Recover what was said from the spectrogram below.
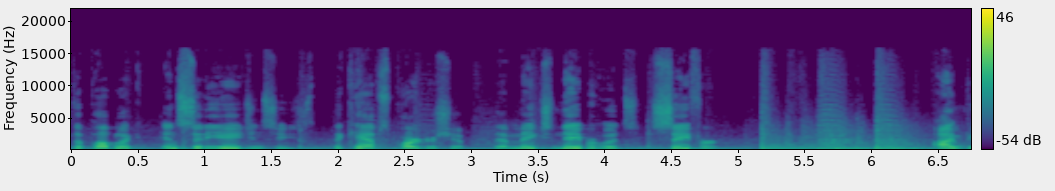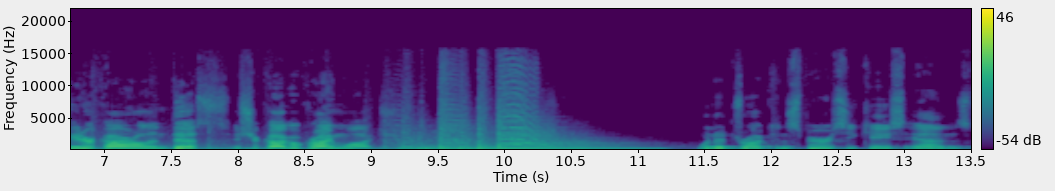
the public, and city agencies, the CAPS partnership that makes neighborhoods safer. I'm Peter Carl, and this is Chicago Crime Watch. When a drug conspiracy case ends,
